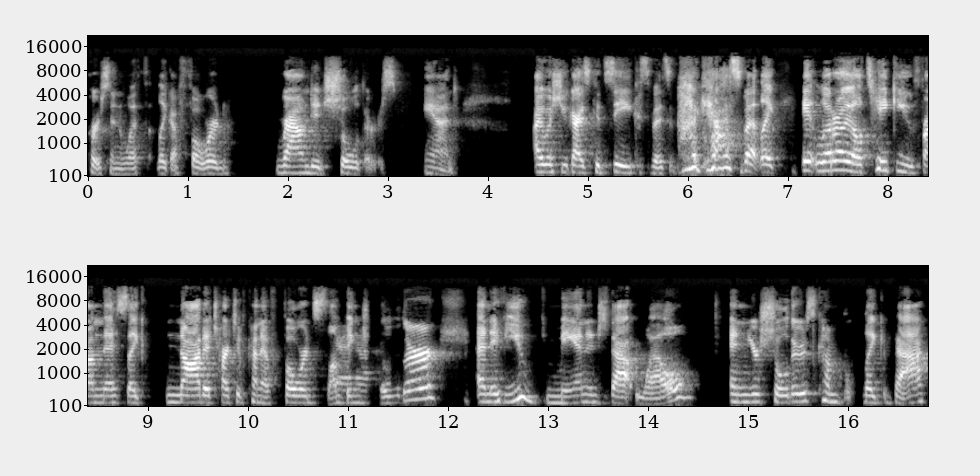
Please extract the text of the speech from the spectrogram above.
person with like a forward rounded shoulders. And I wish you guys could see because it's a podcast, but like it literally will take you from this like not attractive kind of forward slumping yeah. shoulder. And if you manage that well and your shoulders come like back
